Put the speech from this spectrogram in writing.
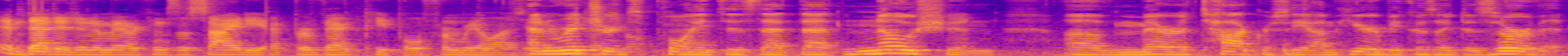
embedded in American society that prevent people from realizing. And Richard's potential. point is that that notion of meritocracy, I'm here because I deserve it,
